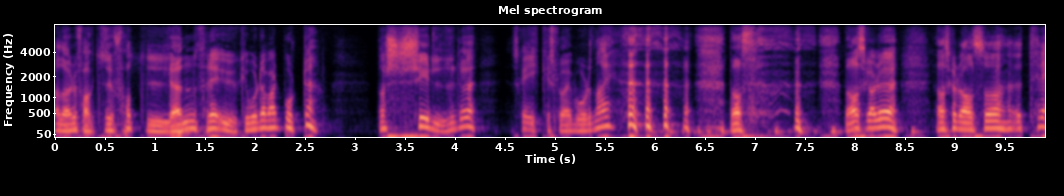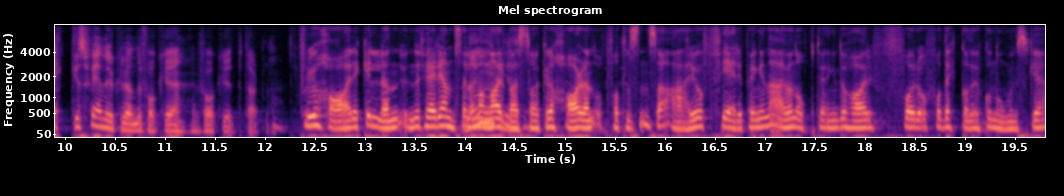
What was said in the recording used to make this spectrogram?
ja, da har du faktisk fått lønn for ei uke hvor du har vært borte. Da skylder du skal ikke slå i bordet, nei. da, da, skal du, da, skal du, altså trekkes for en ukelønn. Du får ikke, får ikke utbetalt noe. For du har ikke lønn under ferien. Selv om mange arbeidstakere har den oppfattelsen, så er jo feriepengene er jo en opptjening du har for å få dekka det økonomiske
